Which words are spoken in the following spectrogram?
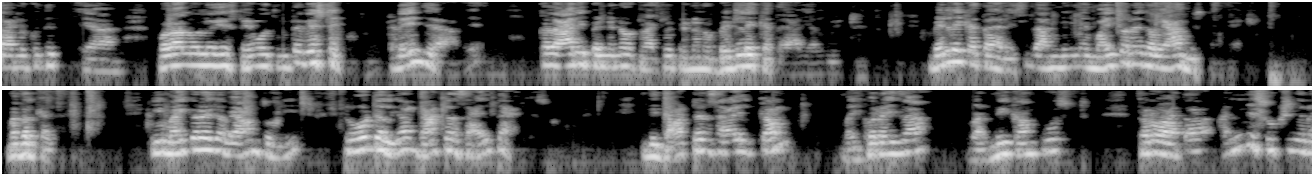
లార్ల కొద్ది పొలాలలో వేస్తే ఏమవుతుంటే వేస్ట్ అయిపోతుంది. ఇక్కడ ఏం చేయాలి? ఒక లారీ పెండనో ట్రాక్టర్ పెండనో బెడ్ లెక్క తయారు చేయాలి బెడ్ లెక్క తయారు చేసి దాని మీద మేము మైక్రోరైజర్ వ్యాయామం ఇస్తాం. Mother culture. ఈ మైక్రోరైజర్ వ్యాయామంతో టోటల్గా డాక్టర్ సాయిల్ తయారు చేసుకోవాలి ఇది doctor soil cum mycorrhiza vermicompost తర్వాత అన్ని సూక్ష్మజన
